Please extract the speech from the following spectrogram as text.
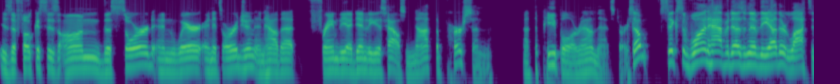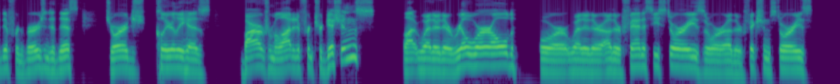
is it focuses on the sword and where and its origin and how that framed the identity of this house, not the person, not the people around that story. So six of one, half a dozen of the other, lots of different versions of this. George clearly has borrowed from a lot of different traditions, a lot, whether they're real world or whether they're other fantasy stories or other fiction stories.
